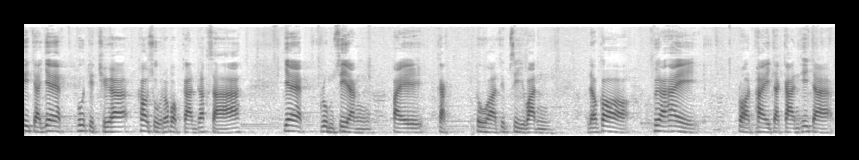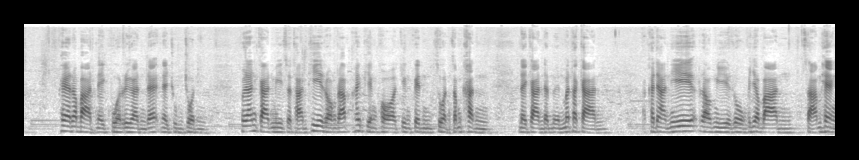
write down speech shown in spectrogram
ที่จะแยกผู้ติดเชื้อเข้าสู่ระบบการรักษา แยกกลุ่มเสี่ยงไปกักตัว 14 วัน แล้วก็เพื่อให้ปลอดภัยจากการที่จะ แพร่ระบาดในครัวเรือนและในชุมชน เพราะฉะนั้นการมีสถานที่รองรับให้เพียงพอจึงเป็นส่วนสำคัญในการดำเนินมาตรการ ขณะนี้เรามีโรงพยาบาล 3 แห่ง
